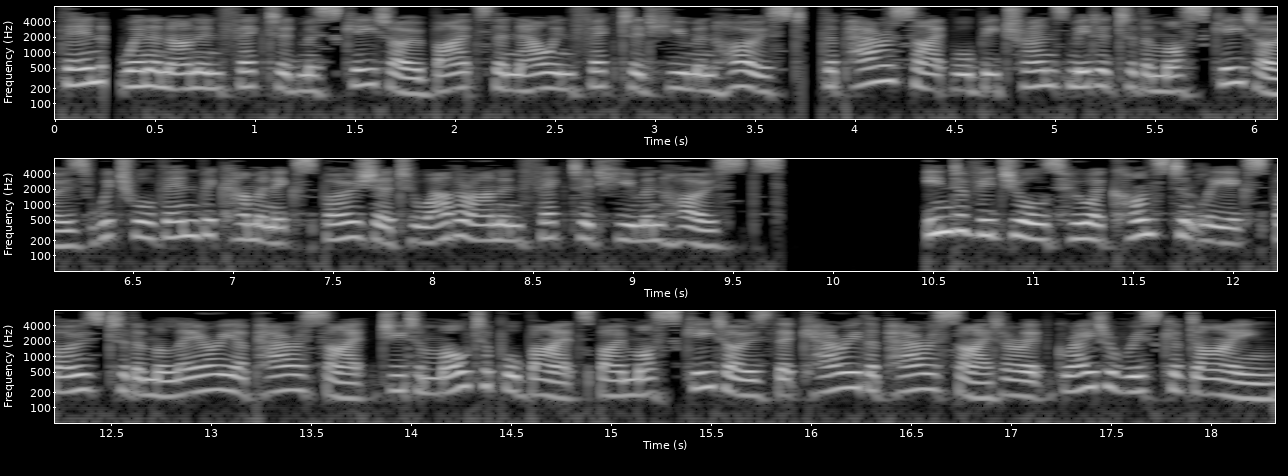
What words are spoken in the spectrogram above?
Then, when an uninfected mosquito bites the now infected human host, the parasite will be transmitted to the mosquitoes which will then become an exposure to other uninfected human hosts. Individuals who are constantly exposed to the malaria parasite due to multiple bites by mosquitoes that carry the parasite are at greater risk of dying.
